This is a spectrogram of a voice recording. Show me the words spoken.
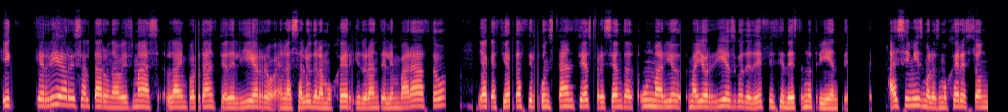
Y Querría resaltar una vez más la importancia del hierro en la salud de la mujer y durante el embarazo, ya que ciertas circunstancias presentan un mayor, riesgo de déficit de este nutriente. Asimismo, las mujeres son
